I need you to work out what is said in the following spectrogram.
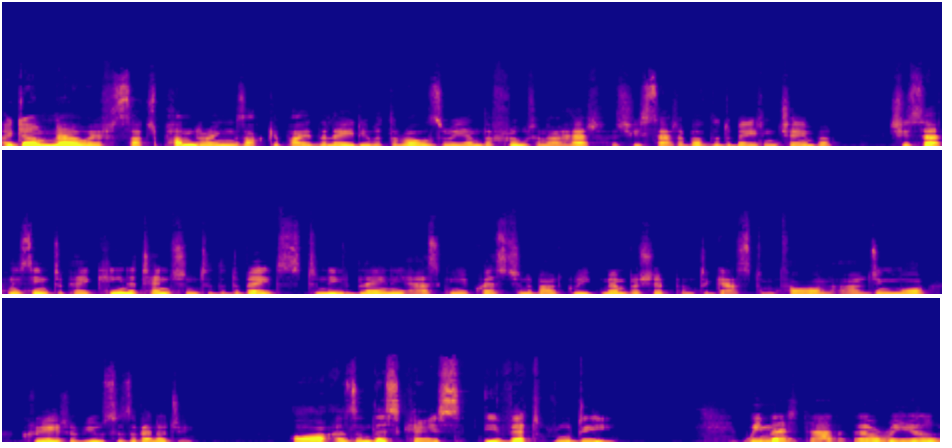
I don't know if such ponderings occupied the lady with the rosary and the fruit in her hat as she sat above the debating chamber. She certainly seemed to pay keen attention to the debates, to Neil Blaney asking a question about Greek membership, and to Gaston Thorn urging more creative uses of energy or, as in this case, Yvette Roudy. We must have a real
